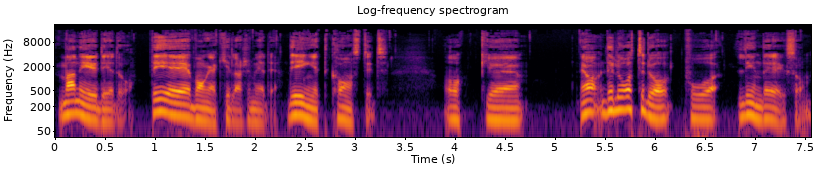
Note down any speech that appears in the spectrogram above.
man är ju det då. Det är många killar som är det. Det är inget konstigt. Och eh, ja, det låter då på Linda Eriksson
